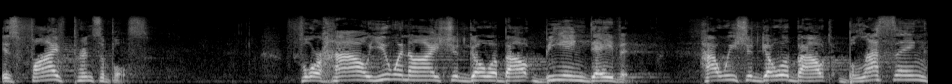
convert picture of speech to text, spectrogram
is five principles for how you and I should go about being David how we should go about blessing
